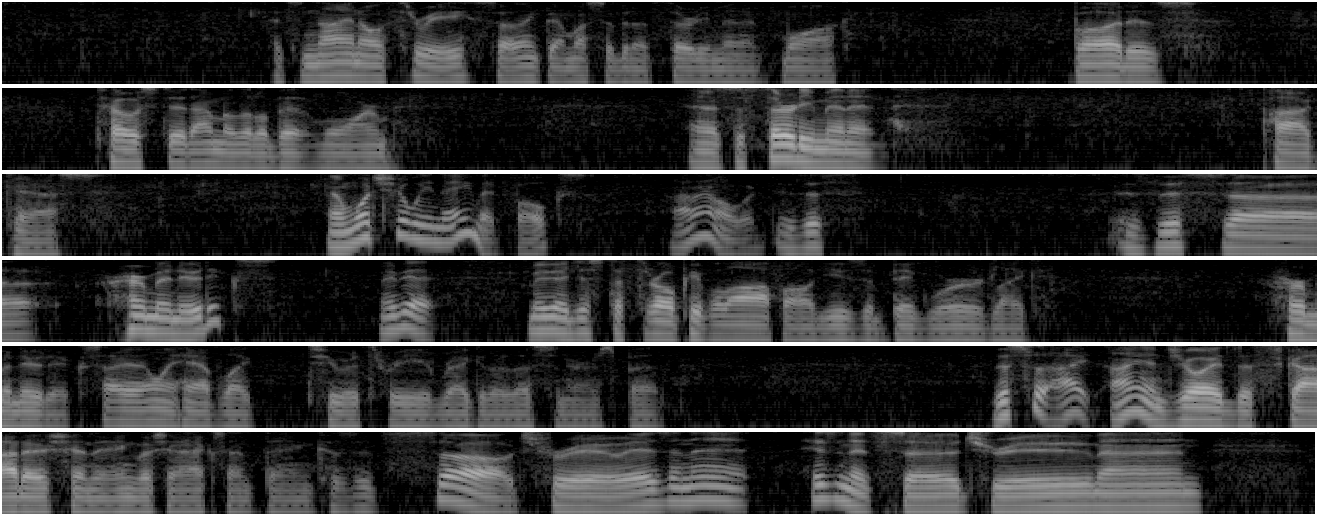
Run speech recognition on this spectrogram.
It's 9:03, so I think that must have been a 30-minute walk. Bud is toasted. I'm a little bit warm, and it's a 30-minute podcast. And what should we name it, folks? I don't know. Is this is this uh, hermeneutics? Maybe I, maybe I just to throw people off, I'll use a big word like hermeneutics. I only have like two or three regular listeners, but this I I enjoyed the Scottish and the English accent thing because it's so true, isn't it? Isn't it so true, man?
